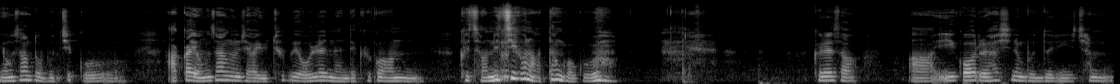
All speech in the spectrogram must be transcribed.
영상도 못 찍고 아까 영상을 제가 유튜브에 올렸는데 그건 그 전에 찍어놨던 거고. 그래서 아 이거를 하시는 분들이 참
